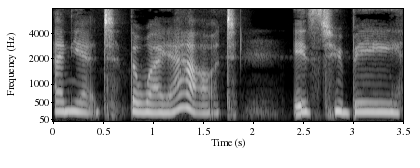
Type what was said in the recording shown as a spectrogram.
And yet, the way out is to be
